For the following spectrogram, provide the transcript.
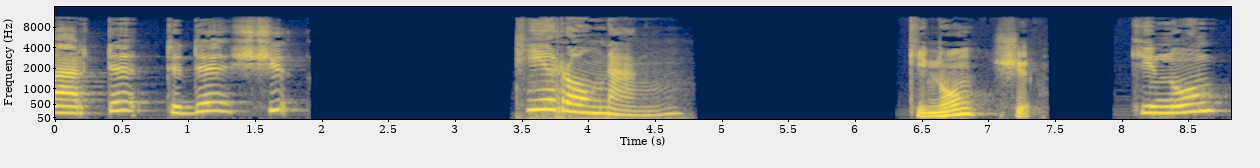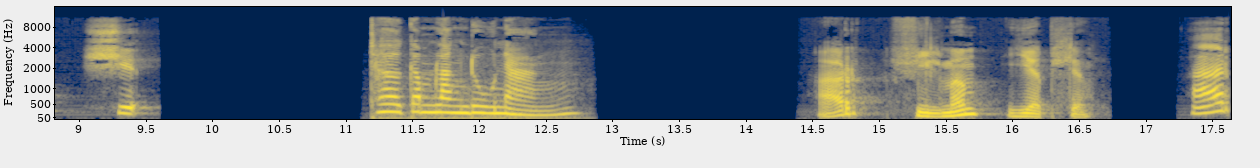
Мартэ тыдэ щыӏ ที่โรงหนัง Кином щыӏ Кином щыӏ เธอกำลังดูหนัง Ар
